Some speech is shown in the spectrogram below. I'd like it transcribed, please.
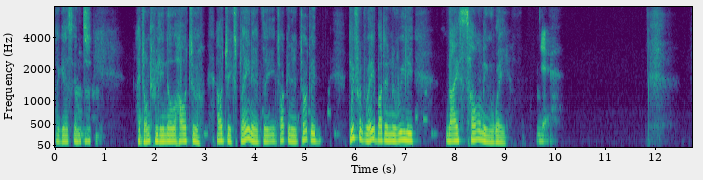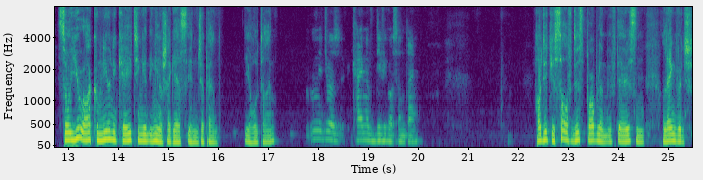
I guess, and I don't really know how to how to explain it. They talk in a totally different way, but in a really nice sounding way. Yeah. So you are communicating in English, I guess, in Japan the whole time. It was kind of difficult sometimes. How did you solve this problem if there is a language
